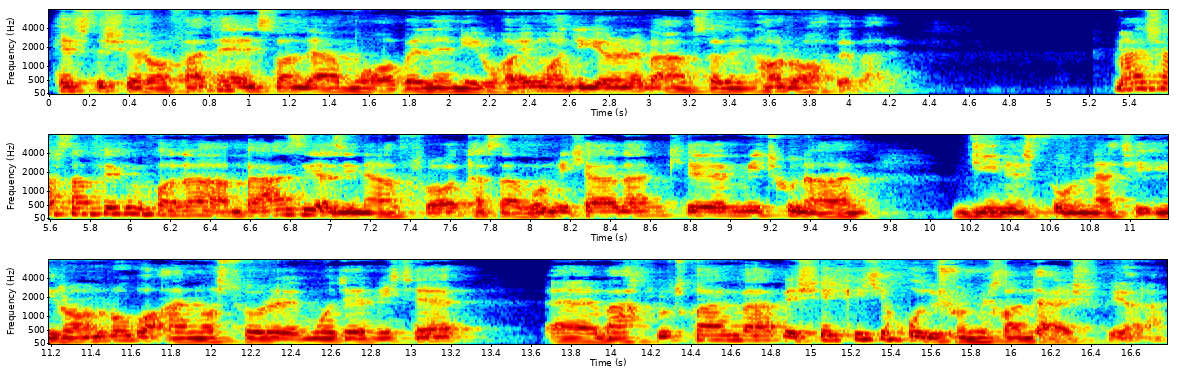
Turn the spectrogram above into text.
حفظ شرافت انسان در مقابل نیروهای مادیگرانه و امثال اینها راه ببره. من شخصا فکر می‌کنم بعضی از این افراد تصور می‌کردن که می‌تونن دین سنت ایران رو با عناصر مدرنیته مخلوط کنن و به شکلی که خودشون می‌خوان درش بیارن.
